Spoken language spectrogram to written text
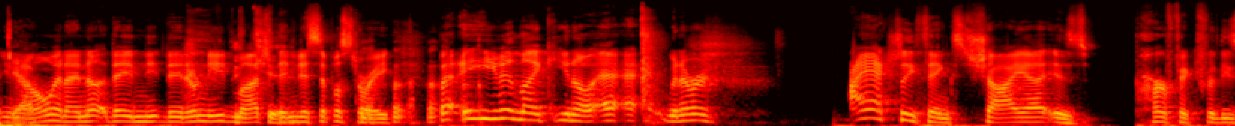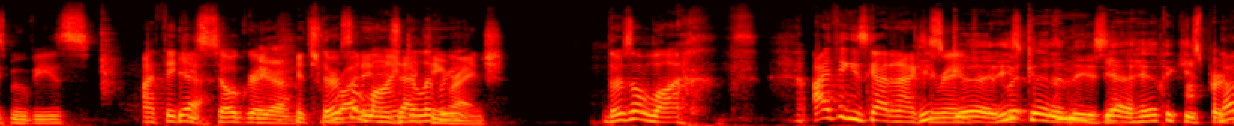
You Yep. know, and I know they need, they don't need much. They need a simple story. but even like you know, whenever I actually think Shia is perfect for these movies. I think Yeah. he's so great. Yeah. It's There's right a in line his acting delivery. range. There's a lot. I think he's got an acting he's range. good. He's but- good in these. Yeah, I think he's perfect.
